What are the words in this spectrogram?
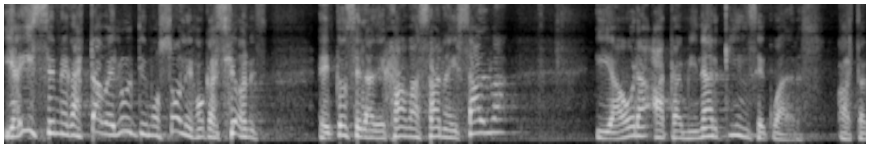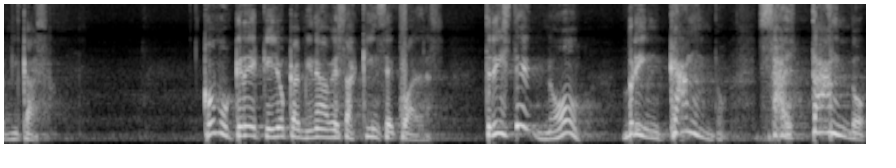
Y ahí se me gastaba el último sol en ocasiones. Entonces la dejaba sana y salva y ahora a caminar 15 cuadras hasta mi casa. ¿Cómo cree que yo caminaba esas 15 cuadras? ¿Triste? No, brincando, saltando,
